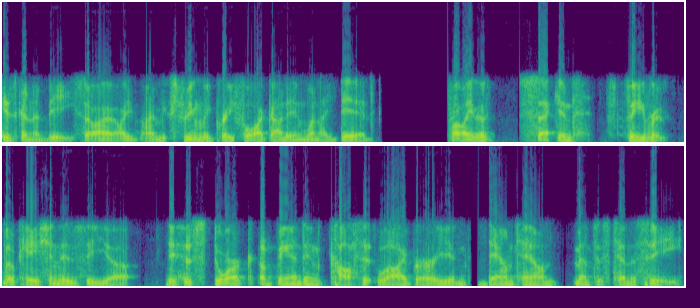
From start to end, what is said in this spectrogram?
is going to be. So I, I, I'm extremely grateful I got in when I did. Probably the second favorite location is the uh, the historic abandoned Cossitt Library in downtown Memphis, Tennessee.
